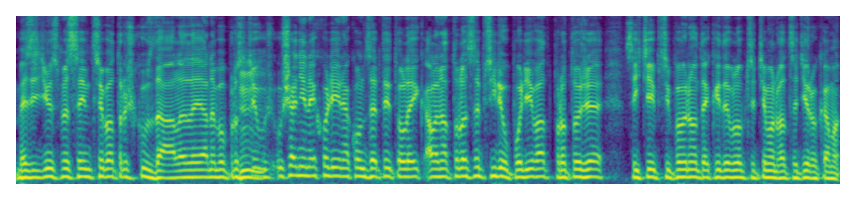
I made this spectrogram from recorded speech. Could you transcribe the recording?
mezi tím jsme se jim třeba trošku vzdáleli, anebo prostě hmm. už, už ani nechodí na koncerty tolik, ale na tohle se přijdou podívat, protože si chtějí připomenout, jaký to bylo před těma 20 rokama.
